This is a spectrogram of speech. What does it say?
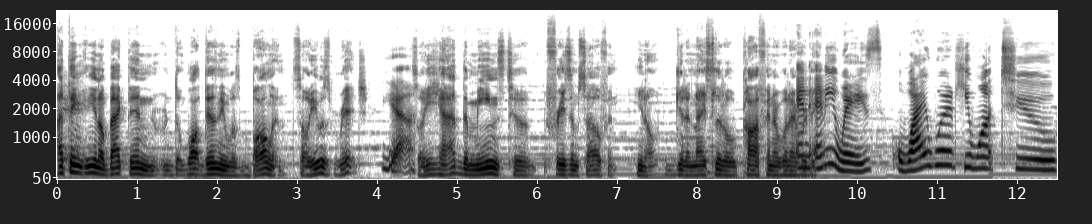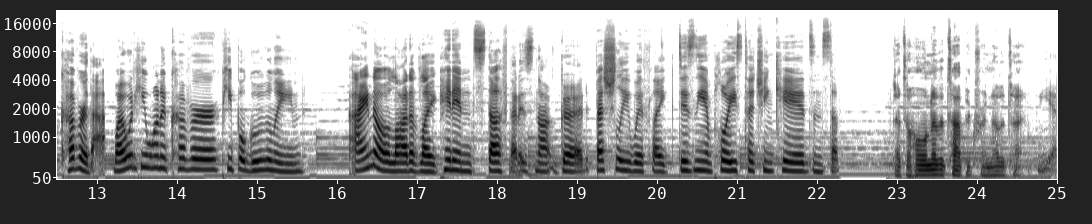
I think you know back then Walt Disney was balling, so he was rich, Yeah. so he had the means to freeze himself and you know get a nice little coffin or whatever. And to- anyways, why would he want to cover that? Why would he want to cover people Googling? I know a lot of like hidden stuff that is not good, especially with like Disney employees touching kids and stuff. That's a whole nother topic for another time. Yeah.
